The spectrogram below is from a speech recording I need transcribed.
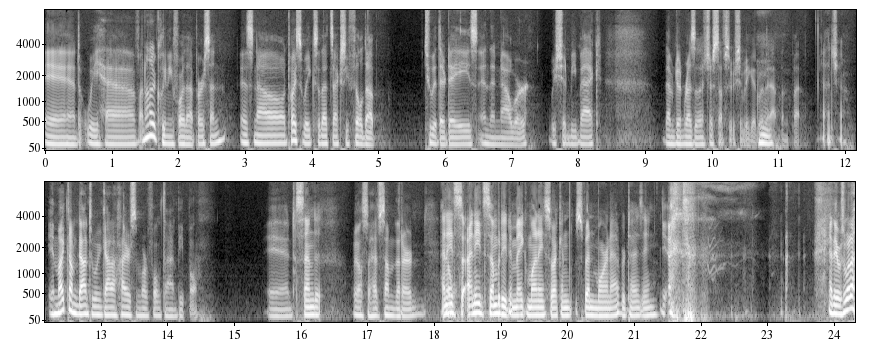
and we have another cleaning for that person. It's now twice a week, so that's actually filled up two of their days, and then now we're we should be back. Them doing residential stuff, so we should be good with Hmm. that one. But Gotcha. it might come down to we gotta hire some more full time people, and Send it. we also have some that are I need s I need somebody to make money so I can spend more in advertising. Yeah. and there was one,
